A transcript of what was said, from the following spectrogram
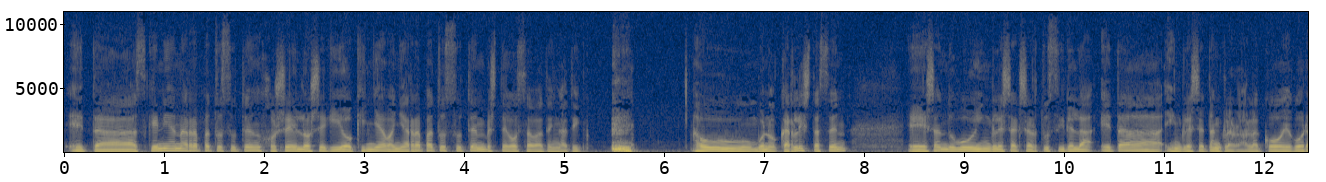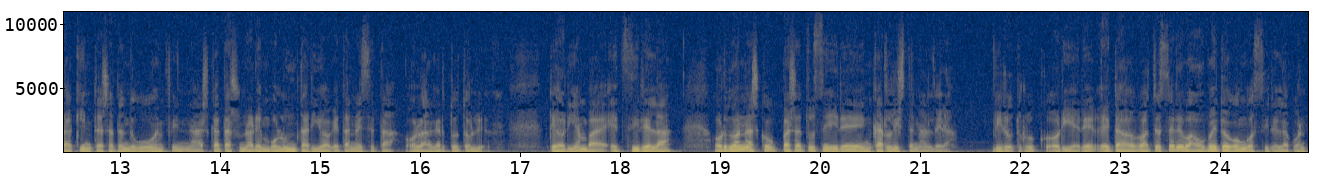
Eta azkenian harrapatu zuten Jose Elosegi okina, baina harrapatu zuten beste gauza batengatik. Hau, bueno, karlista zen, esan dugu inglesak sartu zirela, eta inglesetan, klaro, alako egorakin eta esaten dugu, en fin, askatasunaren voluntarioak eta naiz eta hola gertu toli- teorian ba, ez zirela, orduan asko pasatu ziren karlisten aldera dirutruk hori ere, eta batez ere ba hobeto egongo zirelakoan.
